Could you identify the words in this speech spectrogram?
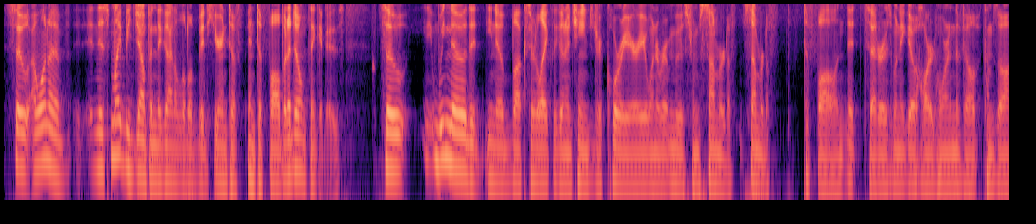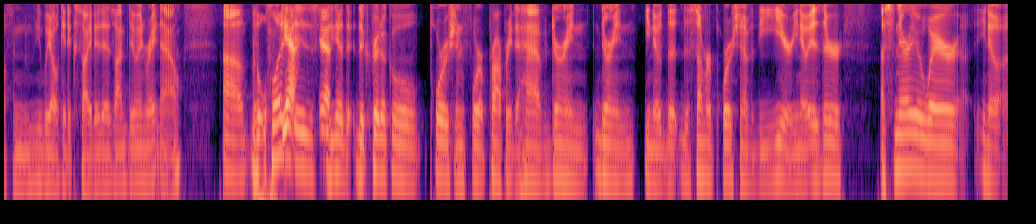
so I want to. And this might be jumping the gun a little bit here into into fall, but I don't think it is. So we know that you know bucks are likely going to change their core area whenever it moves from summer to summer to, to fall and et cetera is when they go hard horn and the velvet comes off and we all get excited as I'm doing right now. Uh, but what yeah, is yeah. you know the, the, critical portion for a property to have during during you know the the summer portion of the year? You know, is there a scenario where you know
